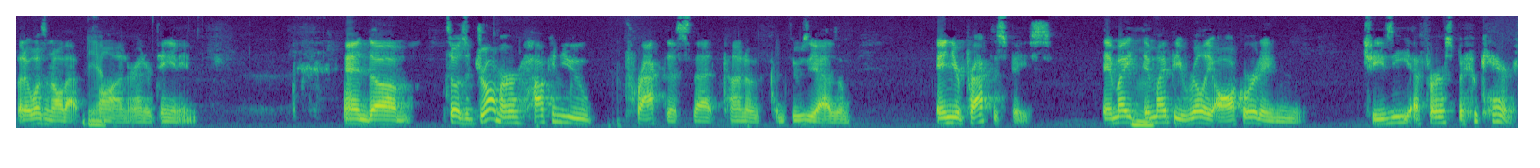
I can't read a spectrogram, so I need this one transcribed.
but it wasn't all that yeah. fun or entertaining. And um, so, as a drummer, how can you practice that kind of enthusiasm in your practice space? It might mm-hmm. it might be really awkward and cheesy at first, but who cares?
